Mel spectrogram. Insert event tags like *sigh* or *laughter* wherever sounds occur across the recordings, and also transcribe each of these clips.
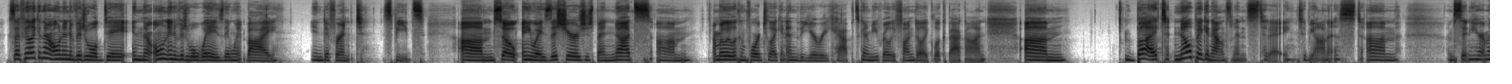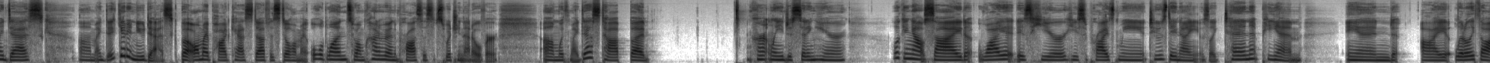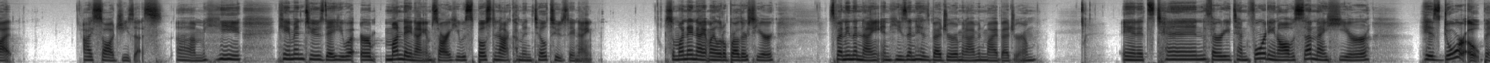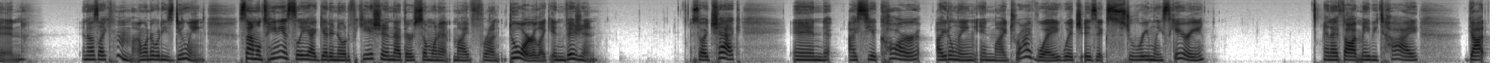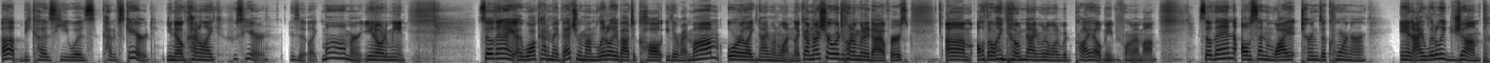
because I feel like in their own individual day, in their own individual ways, they went by in different speeds. Um, so, anyways, this year has just been nuts. Um, I'm really looking forward to like an end of the year recap. It's going to be really fun to like look back on. Um, but no big announcements today, to be honest. Um, I'm sitting here at my desk. Um, I did get a new desk, but all my podcast stuff is still on my old one. So I'm kind of in the process of switching that over um, with my desktop. But currently just sitting here looking outside. Wyatt is here. He surprised me Tuesday night. It was like 10 p.m. And I literally thought I saw Jesus. Um, he came in Tuesday. He was or Monday night. I'm sorry. He was supposed to not come in till Tuesday night. So Monday night, my little brother's here, spending the night, and he's in his bedroom, and I'm in my bedroom. And it's 10 30, 10 40, and all of a sudden I hear his door open. And I was like, hmm, I wonder what he's doing. Simultaneously, I get a notification that there's someone at my front door, like in vision. So I check and I see a car idling in my driveway, which is extremely scary. And I thought maybe Ty got up because he was kind of scared, you know, kind of like, who's here? Is it like mom or, you know what I mean? So then I, I, walk out of my bedroom. I'm literally about to call either my mom or like 911. Like, I'm not sure which one I'm going to dial first. Um, *laughs* although I know 911 would probably help me before my mom. So then all of a sudden, Wyatt turns a corner and I literally jump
